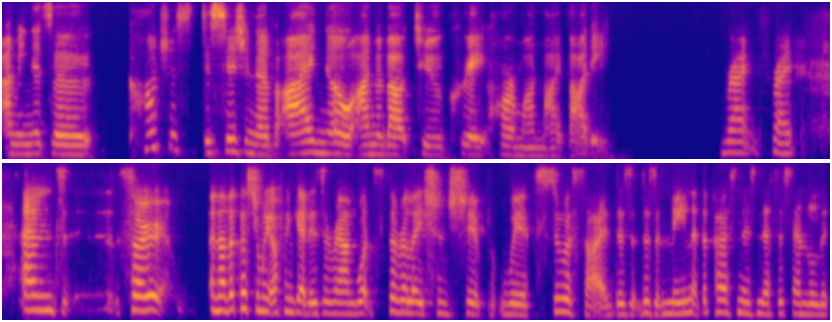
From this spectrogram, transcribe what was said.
I mean, it's a conscious decision of I know I'm about to create harm on my body. Right, right. And so another question we often get is around what's the relationship with suicide? Does it does it mean that the person is necessarily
